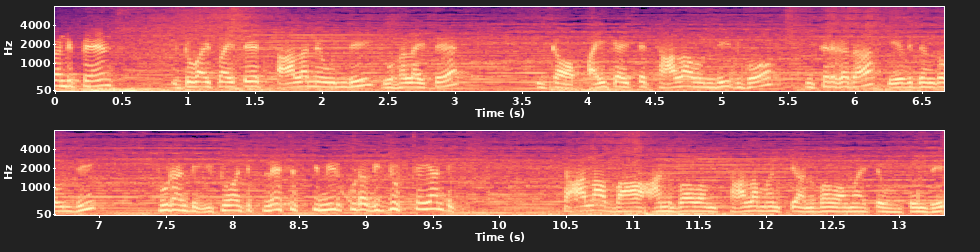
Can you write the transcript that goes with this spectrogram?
చూడండి ఫ్రెండ్స్ ఇటువైపు అయితే చాలానే ఉంది గుహలు అయితే ఇంకా పైకి అయితే చాలా ఉంది. ఇదిగో చూసారు కదా ఏ విధంగా ఉంది? చూడండి ఇటువంటి ప్లేసెస్కి మీరు కూడా విజిట్ చేయండి. చాలా బా అనుభవం చాలా మంచి అనుభవం అయితే ఉంటుంది.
